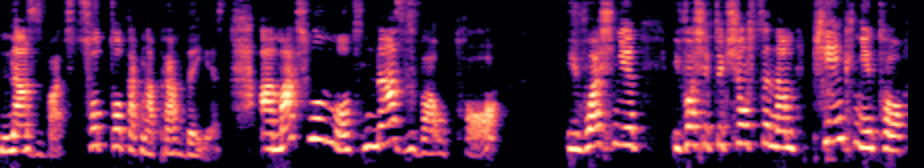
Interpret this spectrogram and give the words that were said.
nazwać, co to tak naprawdę jest. A Maxwell Mott nazwał to i właśnie i właśnie w tej książce nam pięknie to,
